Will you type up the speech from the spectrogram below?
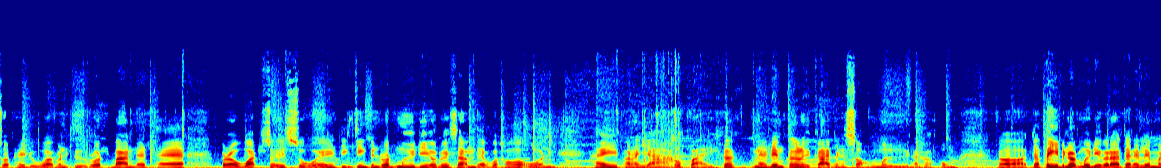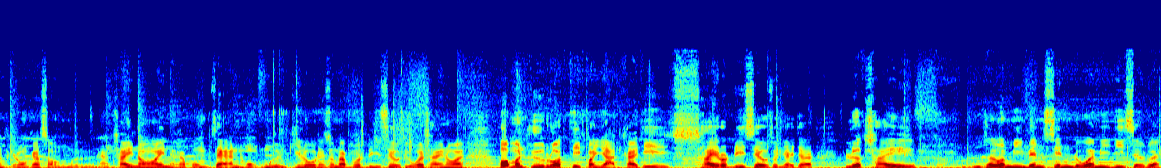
สดๆ ให้ดูว่ามันคือรถบ้านแท้ๆ ประวัติสวยๆ จริง ๆ เป็นรถมือเดียวด้วยซ้ำแต่ว่าเขาก็โอนให้ภรรยาเขาไป ก็ในเล่มก็เลยกลายเป็น 2 มือนะครับผมก็จะตีเป็นรถมือเดียวก็ได้แต่ในเล่มมันลงแค่ 2 มือนะใช้น้อยนะครับผมแสนหกหมื่นกิโลในสำหรับรถดีเซลถือว่าใช้น้อย เพราะมันคือรถที่ประหยัดใครที่ใช้รถดีเซล ส่วนใหญ่จะเลือกใช้ถ้าเกิดมีเบนซินด้วยมีดีเซลด้วย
